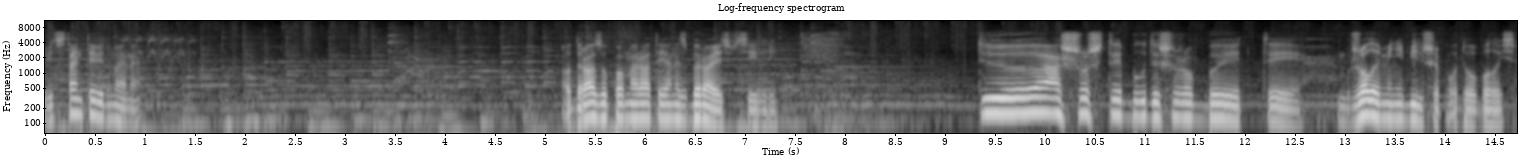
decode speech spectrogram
Відстаньте від мене. Одразу помирати я не збираюсь в цій грі. А що ж ти будеш робити? Бджоли мені більше подобались.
